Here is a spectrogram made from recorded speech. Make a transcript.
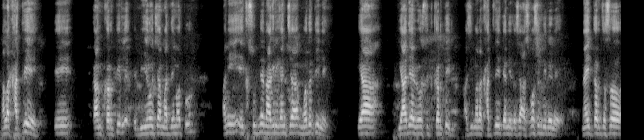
मला खात्री आहे ते काम करतील बी ओच्या माध्यमातून आणि एक सुज्ञ नागरिकांच्या मदतीने या याद्या व्यवस्थित करतील अशी मला खात्री आहे त्यांनी तसं आश्वासन दिलेलं आहे. नाहीतर जसं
